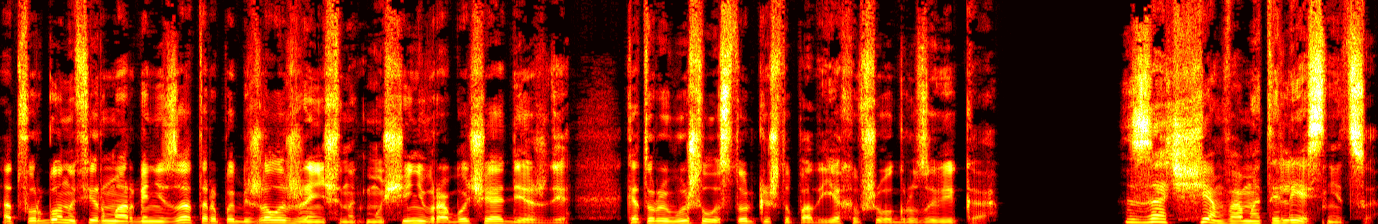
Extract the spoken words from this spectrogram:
от фургона фирмы-организатора побежала женщина к мужчине в рабочей одежде, который вышел из только что подъехавшего грузовика. «Зачем вам эта лестница?»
